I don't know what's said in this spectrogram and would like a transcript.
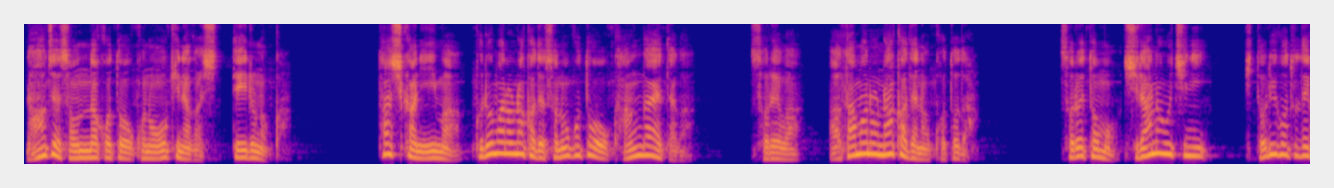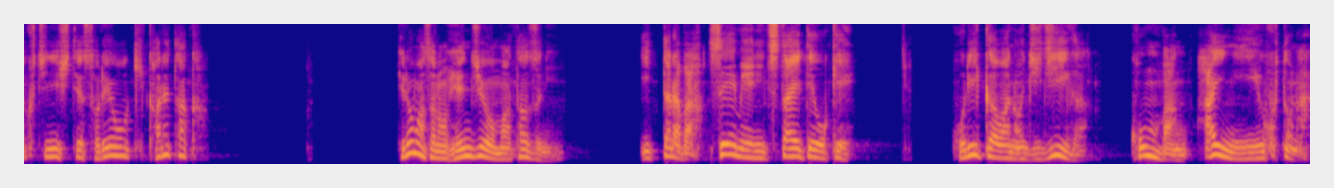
なぜそんなことをこの沖縄が知っているのか。確かに今、車の中でそのことを考えたが、それは頭の中でのことだ。それとも知らぬうちに独り言で口にしてそれを聞かれたか。広政の返事を待たずに、言ったらば生命に伝えておけ。堀川のじじいが今晩会いに行くとな。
